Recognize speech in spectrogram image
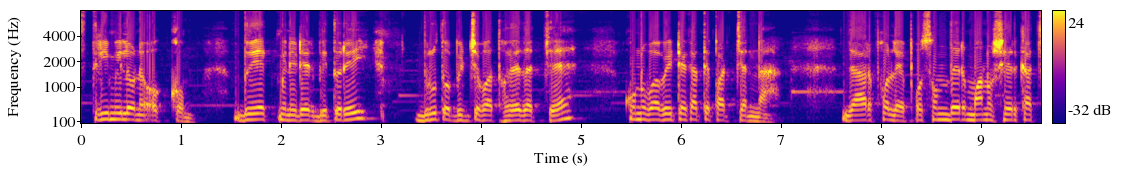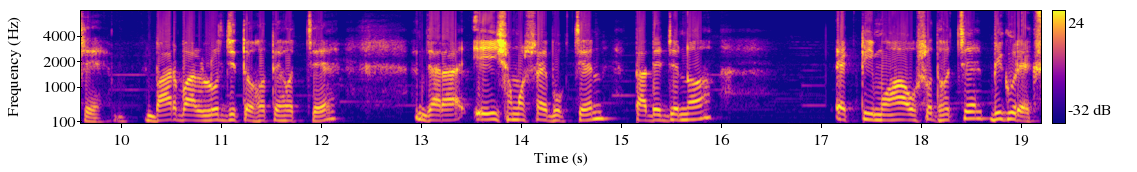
স্ত্রী মিলনে অক্ষম, দুই এক মিনিটের ভিতরেই দ্রুত বীর্যপাত হয়ে যাচ্ছে কোনোভাবেই টেকাতে পারছেন না। যার ফলে পছন্দের মানুষের কাছে বারবার লজ্জিত হতে হচ্ছে। যারা এই সমস্যায় ভুগছেন, তাদের জন্য একটি মহা ঔষধ হচ্ছে বিগুরেক্স।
